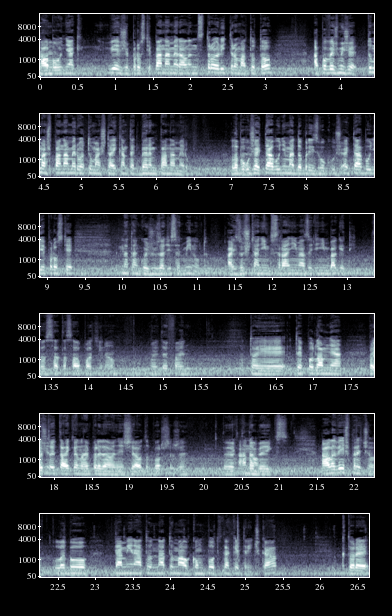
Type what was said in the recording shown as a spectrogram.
Alebo nejak, vieš, že proste Panamera len s 3 litrom a toto a povieš mi, že tu máš Panameru a tu máš Taycan, tak berem Panameru. Lebo už aj tá bude mať dobrý zvuk, už aj tá bude proste, natankuješ už za 10 minút. Aj so šťaním, sraním a zedením bagety. To sa, to sa oplatí, no. Aj to je fajn. To je, to je podľa mňa... Preto je Taycan najpredávanejšie auto Porsche, že? To je ako. DBX. Ale vieš prečo? Lebo tam je na to, na to mal kompot také trička, ktoré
